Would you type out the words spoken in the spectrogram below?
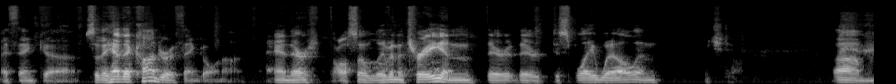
I think, uh, so they have that chondro thing going on and they're also live in a tree and they're, they're display well. And what you doing? Um,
